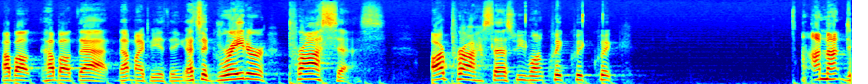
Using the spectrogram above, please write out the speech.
How about, how about that? That might be a thing. That's a greater process. Our process, we want quick, quick, quick. I'm not,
